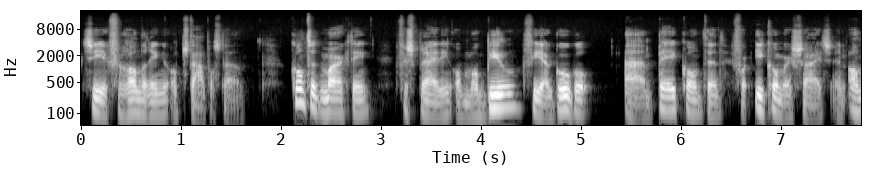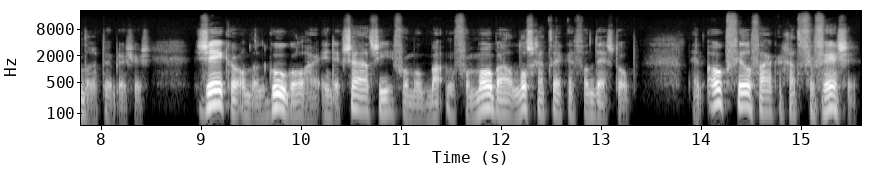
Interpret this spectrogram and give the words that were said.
zie ik veranderingen op stapel staan. Content marketing, verspreiding op mobiel via Google AMP-content voor e-commerce sites en andere publishers. Zeker omdat Google haar indexatie voor, voor mobile los gaat trekken van desktop. En ook veel vaker gaat verversen.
